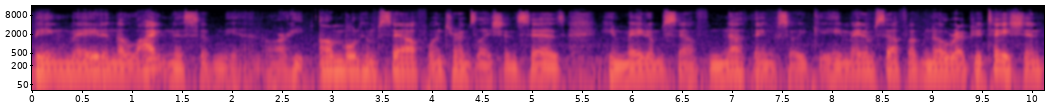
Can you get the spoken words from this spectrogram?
being made in the likeness of men. Or he humbled himself. One translation says he made himself nothing, so he, he made himself of no reputation.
